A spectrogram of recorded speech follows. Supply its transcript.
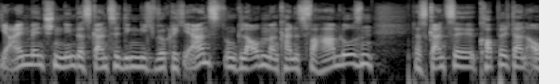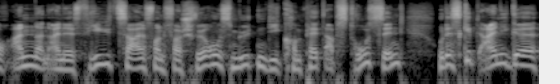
Die einen Menschen nehmen das ganze Ding nicht wirklich ernst und glauben, man kann es verharmlosen. Das Ganze koppelt dann auch an an eine Vielzahl von Verschwörungsmythen, die komplett abstrus sind. Und es gibt einige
